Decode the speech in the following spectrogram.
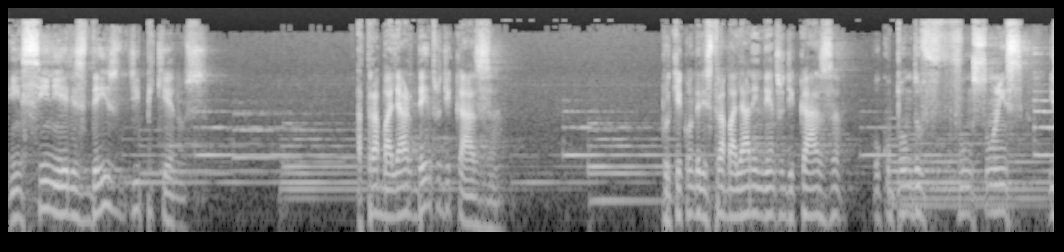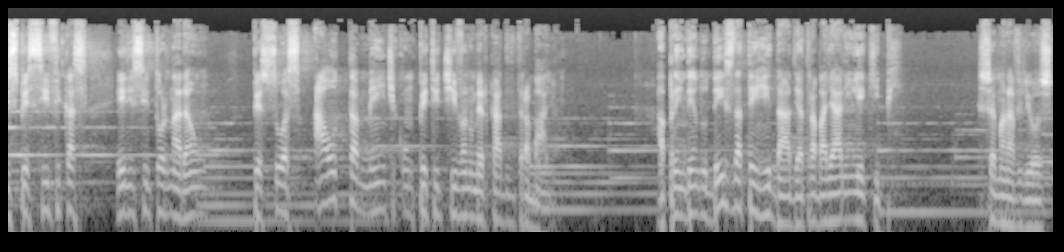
ensine eles desde pequenos a trabalhar dentro de casa, porque quando eles trabalharem dentro de casa, ocupando funções específicas, eles se tornarão pessoas altamente competitivas no mercado de trabalho, aprendendo desde a tenridade a trabalhar em equipe. Isso é maravilhoso.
